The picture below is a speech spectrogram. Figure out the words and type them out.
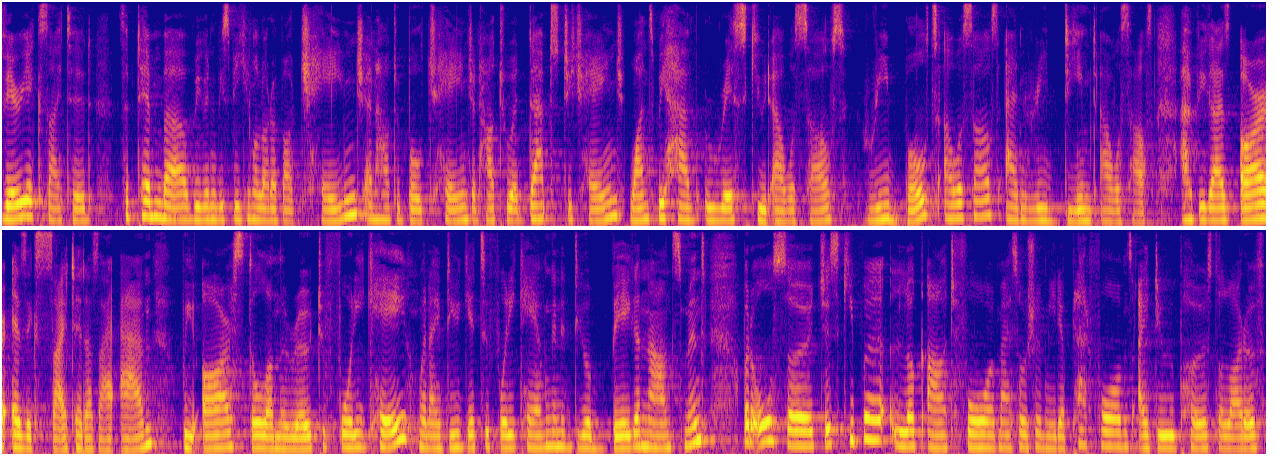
Very excited. September, we're going to be speaking a lot about change and how to build change and how to adapt to change once we have rescued ourselves, rebuilt ourselves, and redeemed ourselves. I hope you guys are as excited as I am. We are still on the road to 40K. When I do get to 40K, I'm going to do a big announcement, but also just keep a lookout for my social media platforms. I do post a lot of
